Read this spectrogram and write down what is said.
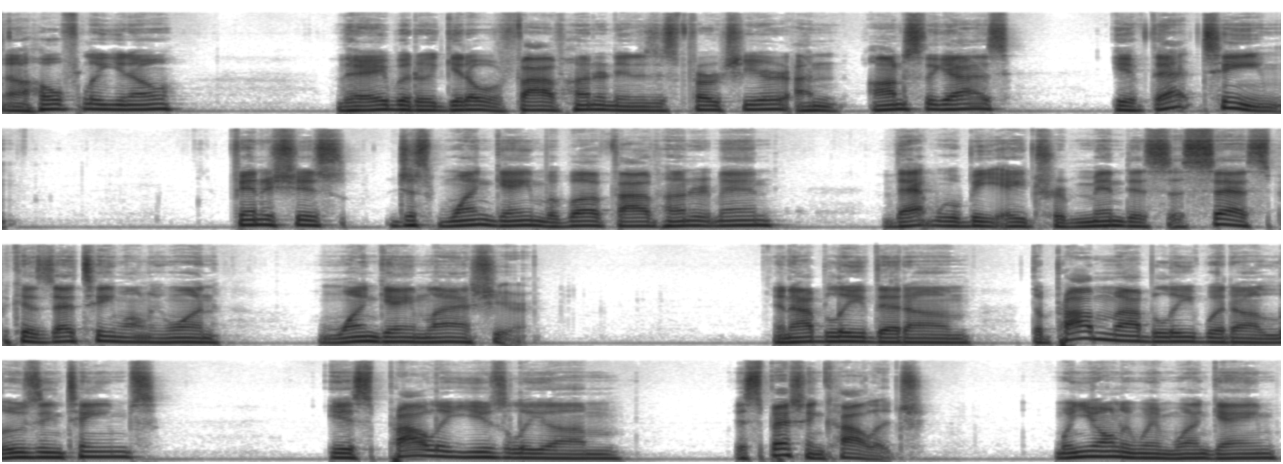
Uh, hopefully, you know, they're able to get over 500 in his first year. And honestly, guys, if that team finishes just one game above 500, man, that will be a tremendous success because that team only won one game last year. And I believe that um the problem I believe with uh, losing teams is probably usually um especially in college when you only win one game,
